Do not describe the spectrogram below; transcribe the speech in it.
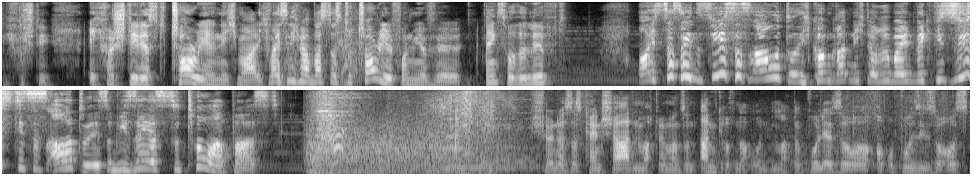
Ich verstehe, ich verstehe das Tutorial nicht mal. Ich weiß nicht mal, was das Tutorial von mir will. Thanks for the lift. Oh, ist das ein süßes Auto? Ich komme gerade nicht darüber hinweg, wie süß dieses Auto ist und wie sehr es zu Toa passt. Schön, dass das keinen Schaden macht, wenn man so einen Angriff nach unten macht, obwohl er so, obwohl sie so aus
